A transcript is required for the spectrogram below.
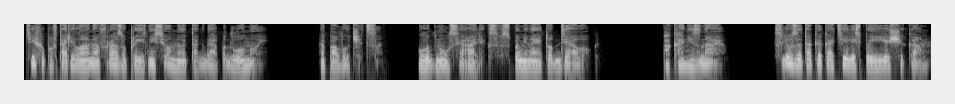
Тихо повторила она фразу, произнесенную тогда под луной. «А получится», — улыбнулся Алекс, вспоминая тот диалог. «Пока не знаю. Слезы так и катились по ее щекам.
